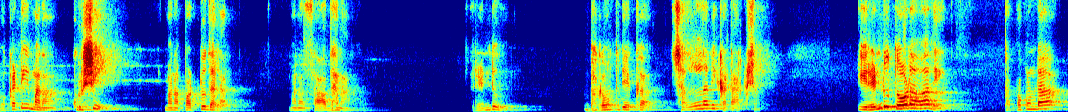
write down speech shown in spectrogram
ఒకటి మన కృషి మన పట్టుదల మన సాధన. రెండు భగవంతుడి యొక్క చల్లని కటాక్షం. ఈ రెండు తోడవాలి తప్పకుండా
